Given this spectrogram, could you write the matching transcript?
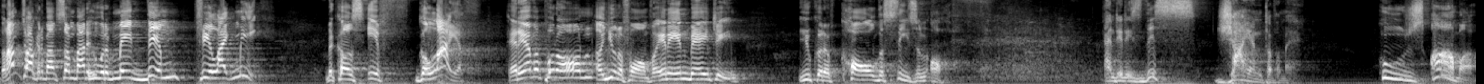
But I'm talking about somebody who would have made them feel like me. Because if Goliath had ever put on a uniform for any NBA team, you could have called the season off. And it is this giant of a man whose armor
